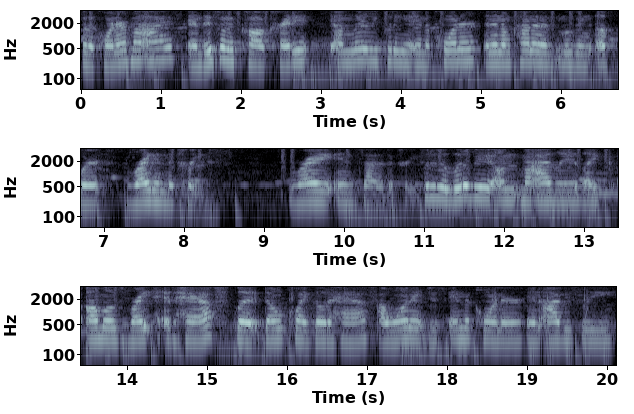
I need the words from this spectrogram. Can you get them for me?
for the corner of my eyes. And this one is called Credit. I'm literally putting it in the corner and then I'm kind of moving upward right in the crease right inside of the crease. Put it a little bit on my eyelid, like almost right at half, but don't quite go to half. I want it just in the corner and obviously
